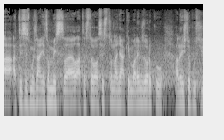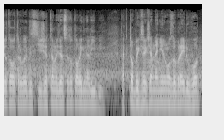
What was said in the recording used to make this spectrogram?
a, a ty jsi možná něco myslel a testoval jsi to na nějakém malém vzorku, ale když to pustíš do toho trhu, tak zjistíš, že těm lidem se to tolik nelíbí. Tak to bych řekl, že není moc dobrý důvod.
